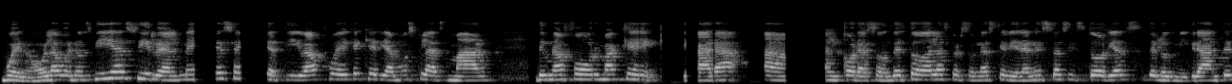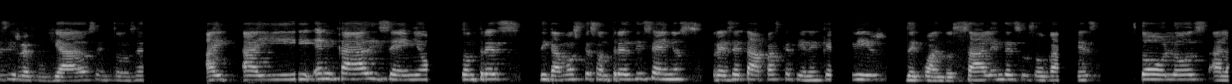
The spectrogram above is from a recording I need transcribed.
Bueno, hola, buenos días. Y realmente esa iniciativa fue que queríamos plasmar de una forma que llegara al corazón de todas las personas que vieran estas historias de los migrantes y refugiados. Entonces, hay, ahí en cada diseño son tres, digamos que son tres diseños, tres etapas que tienen que vivir de cuando salen de sus hogares solos a la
